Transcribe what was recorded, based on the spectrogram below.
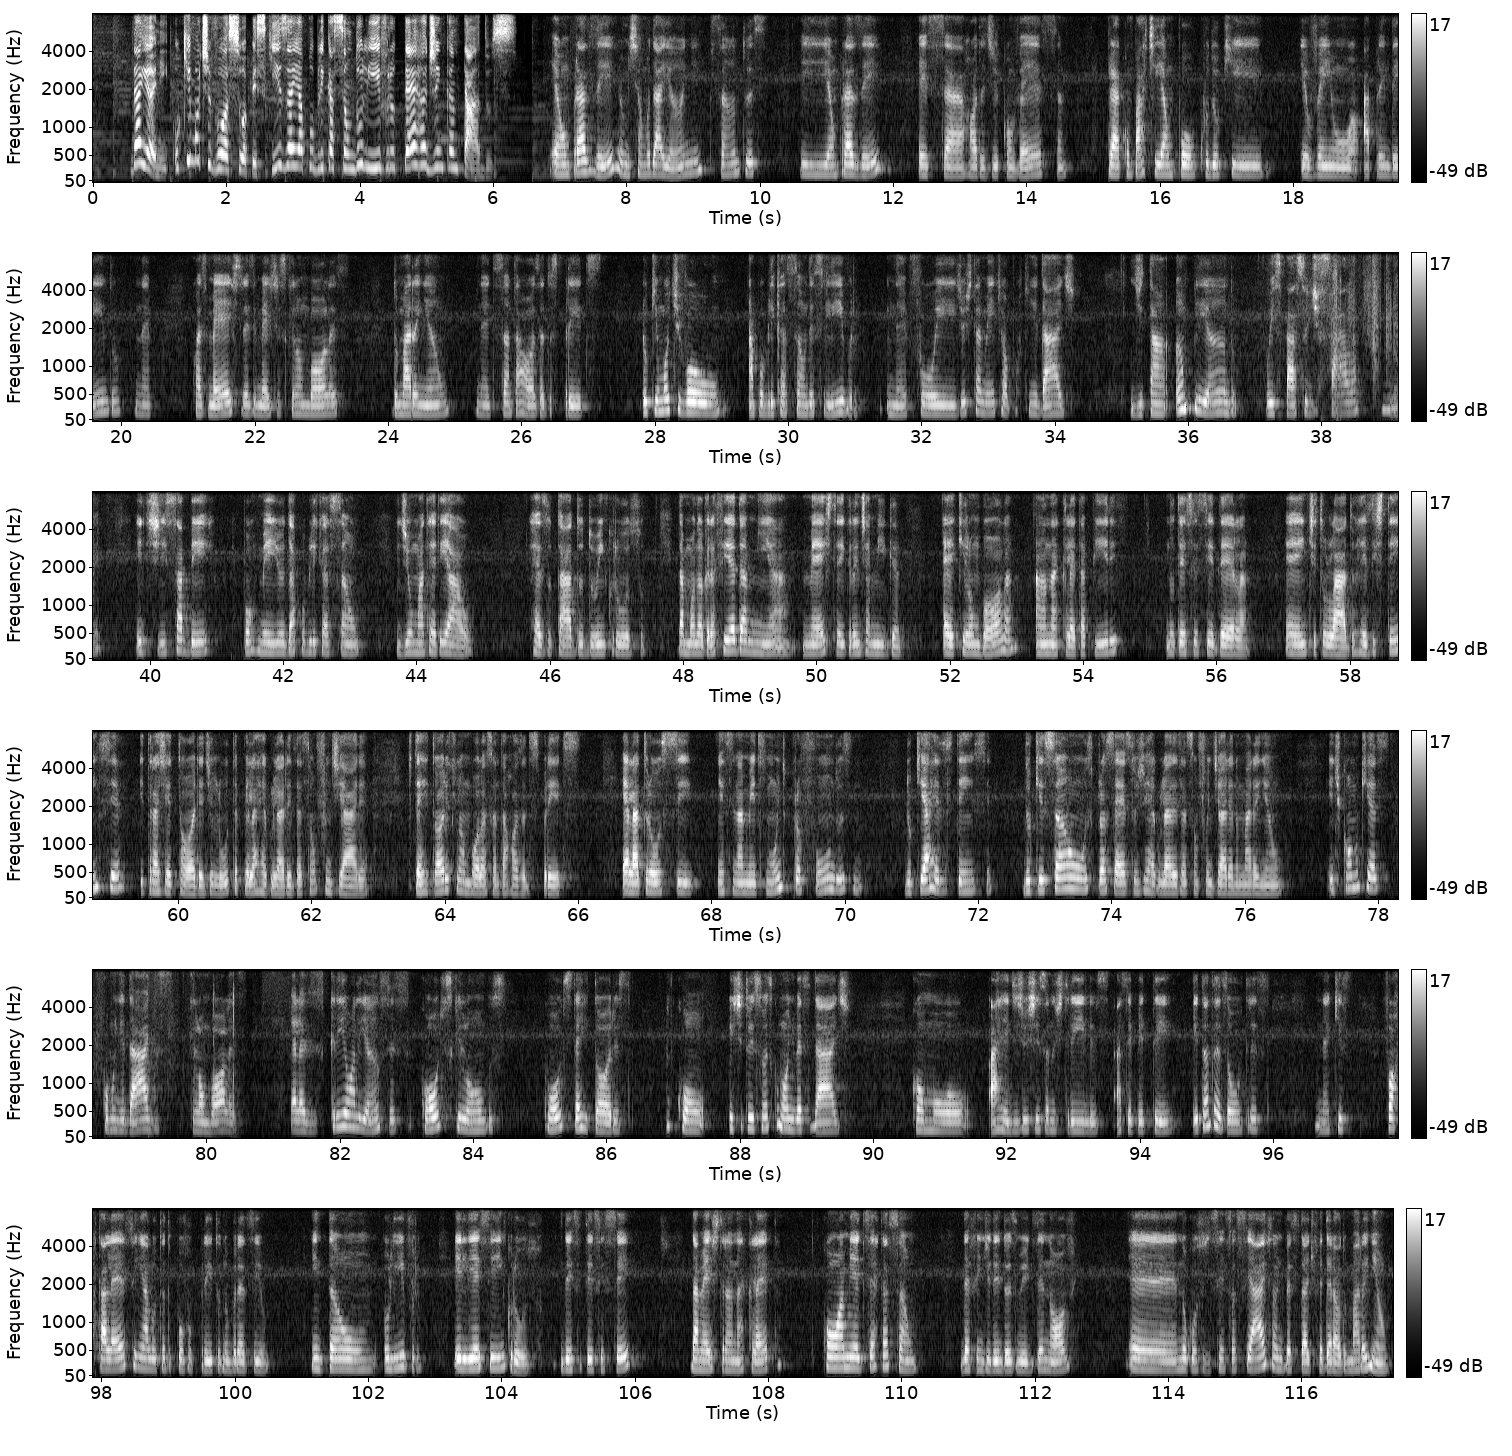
Daiane, o que motivou a sua pesquisa e a publicação do livro Terra de Encantados? É um prazer, eu me chamo Daiane Santos, e é um prazer essa roda de conversa para compartilhar um pouco do que eu venho aprendendo, né, com as mestras e mestres quilombolas do Maranhão, né, de Santa Rosa dos Pretos. O que motivou a publicação desse livro, né, foi justamente a oportunidade de estar tá ampliando o espaço de fala, né, e de saber por meio da publicação de um material resultado do incruso da monografia da minha mestra e grande amiga é quilombola, Ana Cleta Pires, no TCC dela é intitulado Resistência e Trajetória de Luta pela Regularização Fundiária do Território Quilombola Santa Rosa dos Pretos. Ela trouxe ensinamentos muito profundos do que é a resistência, do que são os processos de regularização fundiária no Maranhão e de como que as comunidades quilombolas elas criam alianças com outros quilombos, com outros territórios, com instituições como a universidade, como a Rede de Justiça nos Trilhos, a CPT e tantas outras, né, que fortalecem a luta do povo preto no Brasil. Então, o livro ele é esse incruso desse TCC da mestra Anacleta com a minha dissertação defendida em 2019 é, no curso de Ciências Sociais na Universidade Federal do Maranhão.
